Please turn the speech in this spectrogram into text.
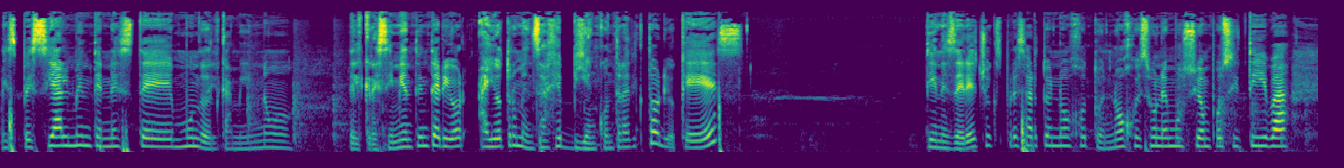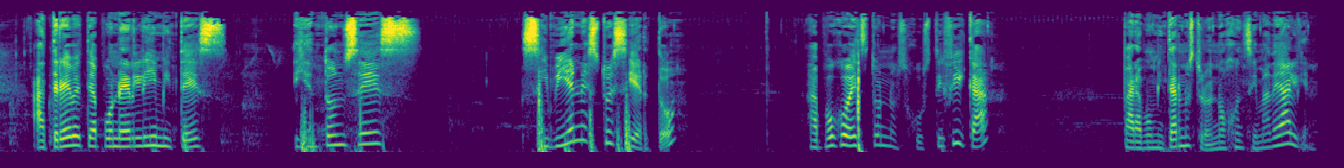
especialmente en este mundo del camino del crecimiento interior, hay otro mensaje bien contradictorio, que es Tienes derecho a expresar tu enojo, tu enojo es una emoción positiva, atrévete a poner límites. Y entonces, si bien esto es cierto, ¿a poco esto nos justifica para vomitar nuestro enojo encima de alguien?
